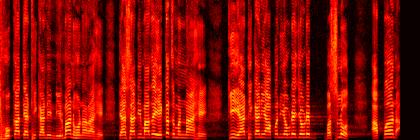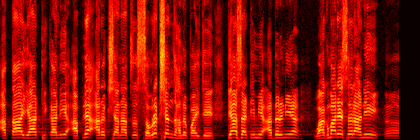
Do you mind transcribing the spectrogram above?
धोका त्या ठिकाणी निर्माण होणार आहे. त्यासाठी माझं एकच म्हणणं आहे की या ठिकाणी आपण एवढे जेवढे बसलोत आपण आता या ठिकाणी आपल्या आरक्षणाचं संरक्षण झालं पाहिजे. त्यासाठी मी आदरणीय वाघमारे सर आणि अ,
